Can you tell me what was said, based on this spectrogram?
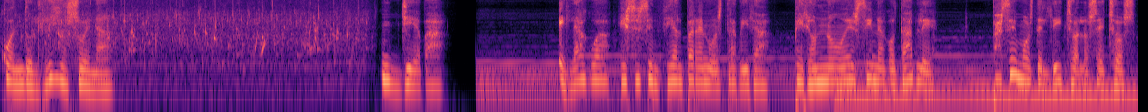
Cuando el río suena, lleva. El agua es esencial para nuestra vida, pero no es inagotable. Pasemos del dicho a los hechos.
